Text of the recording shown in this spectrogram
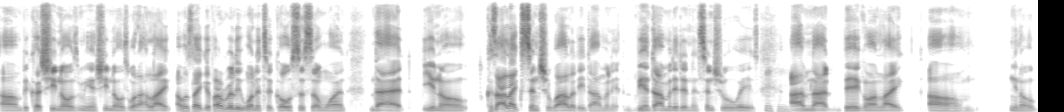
um, because she knows me and she knows what I like. I was like, if I really wanted to go to someone that, you know, because I like sensuality, dominant, being dominated in sensual ways. Mhm. I'm not big on like, um, you know,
